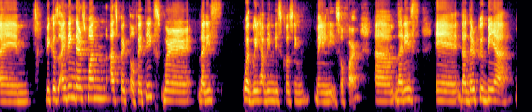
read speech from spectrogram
Um, because I think there's one aspect of ethics where that is what we have been discussing mainly so far. Um, that is uh, that there could be a,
